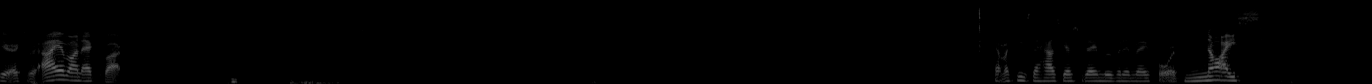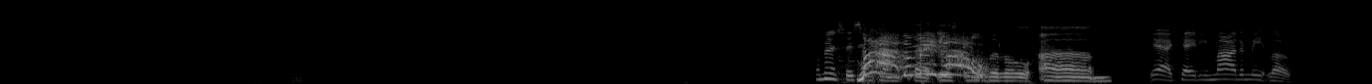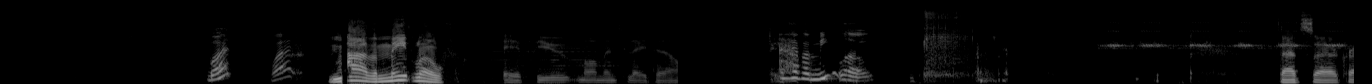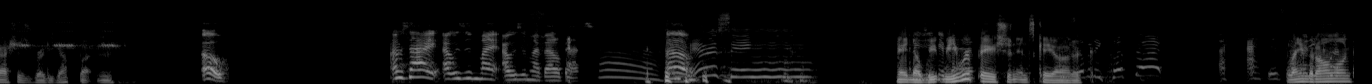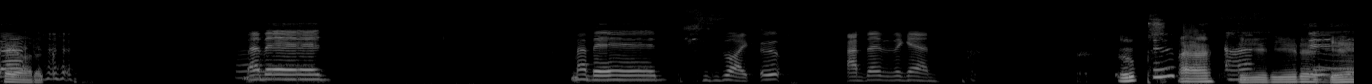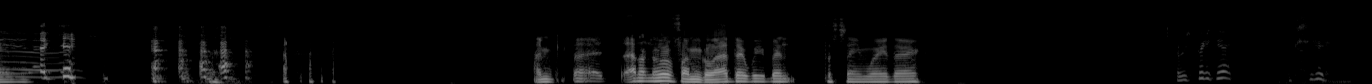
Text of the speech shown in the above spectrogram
PC or Xbox? I am on Xbox. Got my keys to the house yesterday, moving in May 4th. Nice! I'm gonna say something Ma, the that is a little um Yeah, Katie, mod a meatloaf. what? What? Ma, the meatloaf. A few moments later. I have a meatloaf. That's uh, Crash's ready up button. Oh. I'm sorry. I was in my I was in my battle pass. Ah. Oh. Embarrassing. Hey, no, we, we were patient. It's chaotic. Somebody clip that. Blame it all on that? chaotic. My bad. My bad. She's like, oops, I did it again. Oops, Oops, I I did it again. Again. I'm. Uh, I don't know if I'm glad that we went the same way there. It was pretty good.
